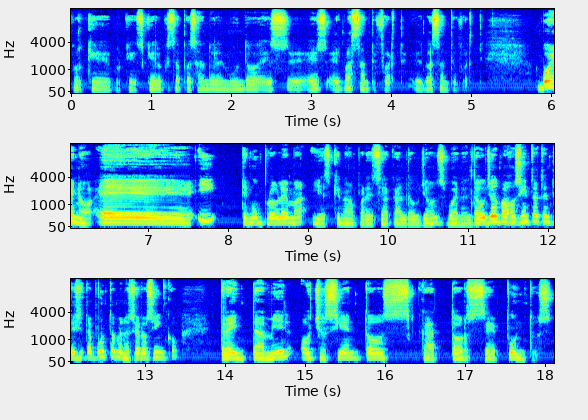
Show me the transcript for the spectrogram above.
porque, porque es que lo que está pasando en el mundo es, es, es bastante fuerte, es bastante fuerte. Bueno, eh, y tengo un problema y es que no aparece acá el Dow Jones. Bueno, el Dow Jones bajó 137 puntos, menos 0,5, 30.814 puntos.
